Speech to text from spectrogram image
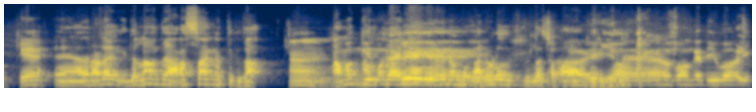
ஓகே அதனால இதெல்லாம் வந்து அரசாங்கத்துக்கு தான். நமக்கு நமக்கு- அலுவலகத்துல சொன்னாலும் தெரியும். போங்க தீபாவளி.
